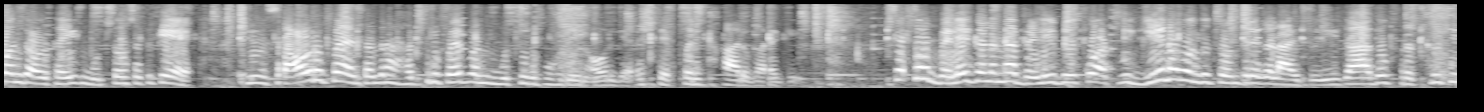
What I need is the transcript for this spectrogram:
ಬಂದು ಅವ್ರ ಕೈಗೆ ಮುಟ್ಟೋಸಕ್ಕೆ ನೀವು ಸಾವಿರ ರೂಪಾಯಿ ಅಂತಂದ್ರೆ ಹತ್ತು ರೂಪಾಯಿ ಬಂದು ಮುಟ್ಟಿರಬಹುದೇನು ಅವ್ರಿಗೆ, ಅಷ್ಟೇ ಪರಿಹಾರವಾಗಿ. ಸ್ವಲ್ಪ ಬೆಳೆಗಳನ್ನ ಬೆಳಿಬೇಕು ಅಥವಾ ಏನೋ ಒಂದು ತೊಂದರೆಗಳಾಯ್ತು, ಈಗ ಅದು ಪ್ರಕೃತಿ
